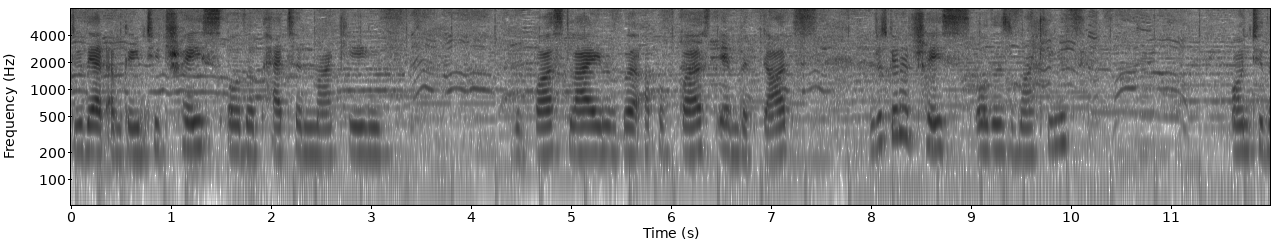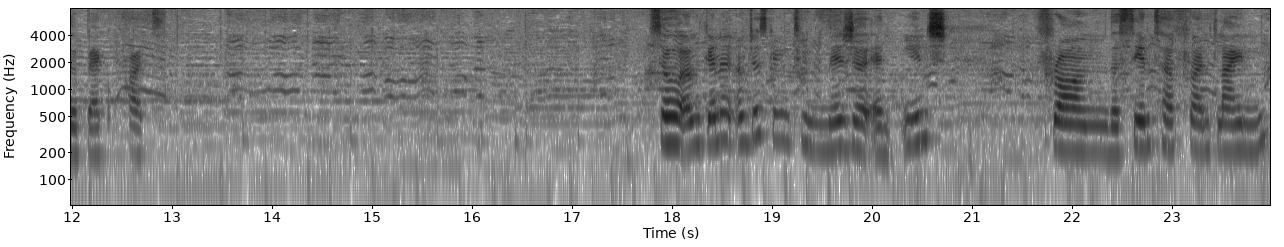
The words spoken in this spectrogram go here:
do that I'm going to trace all the pattern markings the bust lines the upper bust and the darts. I'm just going to trace all those markings onto the back part. So I'm gonna I'm just going to measure an inch from the center front line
